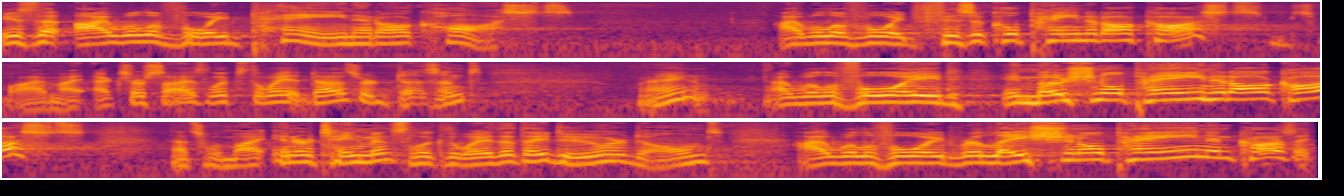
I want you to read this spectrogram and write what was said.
is that I will avoid pain at all costs. I will avoid physical pain at all costs. That's why my exercise looks the way it does or doesn't, right? I will avoid emotional pain at all costs. That's why my entertainments look the way that they do or don't. I will avoid relational pain and cause it.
